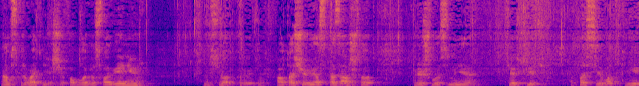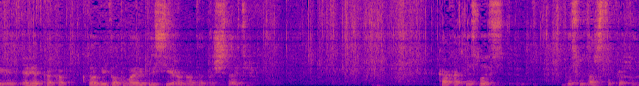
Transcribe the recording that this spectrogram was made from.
Нам скрывать нечего. По благословению ну, все открыто. А вот о чем я сказал, что пришлось мне терпеть от властей. Вот книга, редко как, кто видел такое репрессировано. Это прочитайте. Как отнеслось государство к этому.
